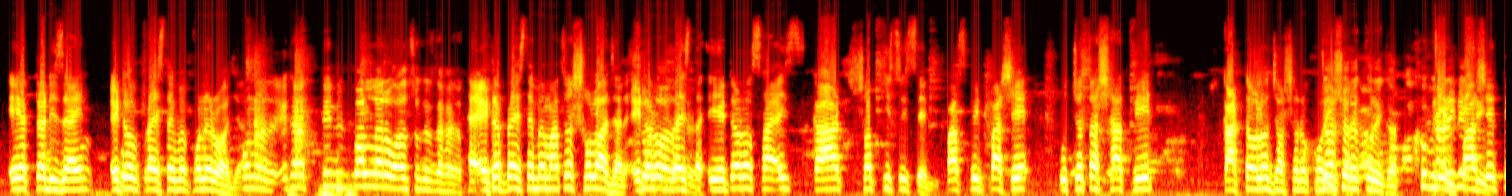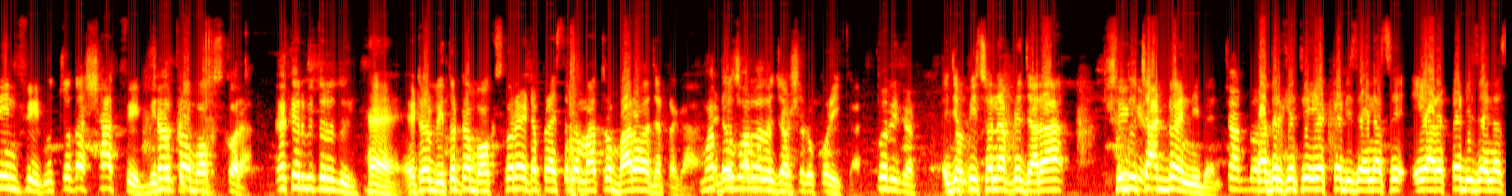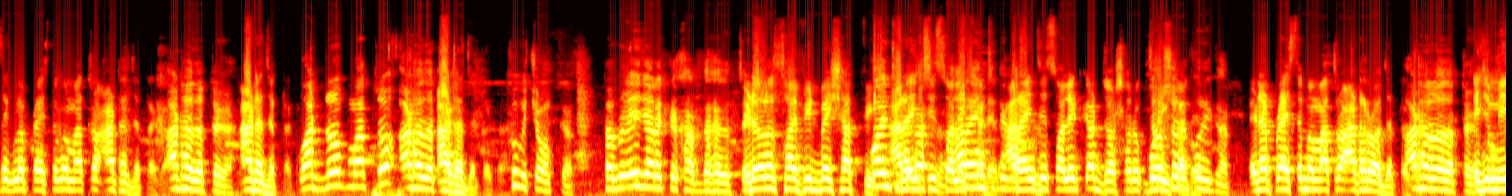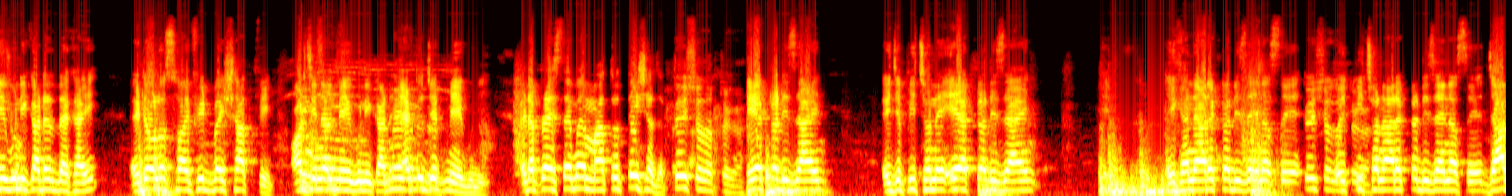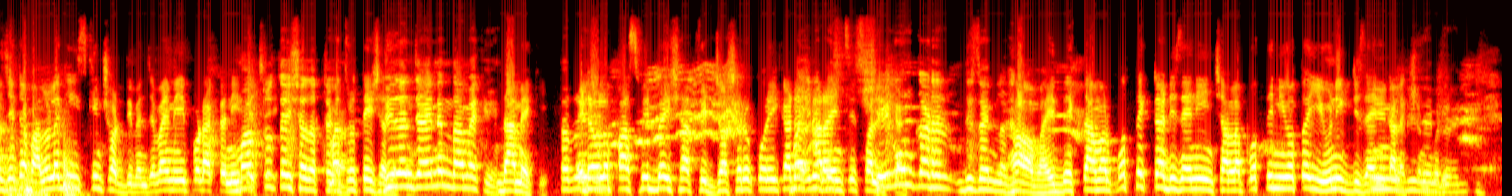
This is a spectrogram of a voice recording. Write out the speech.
এই একটা ডিজাইন এটাও প্রাইস থাকবে পনেরো হাজার। এখানে তিন পাল্লার ওয়াল শোকেস দেখা যাচ্ছে। হ্যাঁ এটা প্রাইস থাকবে মাত্র ষোলো হাজার। এটারও প্রাইস এটারও সাইজ কাঠ সবকিছুই সেম পাঁচ ফিট পাশে উচ্চতা সাত ফিট কাঠটা হলো যশোর যশোরে করিকার খুবই পাশে তিন ফিট উচ্চতা সাত ফিট ভিতরটাও বক্স করা। একের ভিতরে দুই। হ্যাঁ এটার ভিতরটা বক্স করা এটা প্রাইস থাকবে মাত্র বারো হাজার টাকা। মাত্র এটা 12,000 যশোর করিকা করিকার এই যে পিছনে আপনি যারা শুধু চার ডয়েন নিবেন। তাদের ক্ষেত্রে একটা ডিজাইন আছে এ আর একটা ডিজাইন আছে এগুলো প্রাইস থাকবে মাত্র আট হাজার টাকা। আট হাজার টাকা। আট হাজার টাকা। ওয়ার্ড্রপ মাত্র আট হাজার আট হাজার টাকা। খুবই চমৎকার। তারপর এই যে আরেকটা খাট দেখা যাচ্ছে। এটা হলো ছয় ফিট বাই সাত ফিট আড়াই ইঞ্চি সলিড আড়াই ইঞ্চি সলিড কাঠ যশোর যশোরে করিকার এটার প্রাইস থাকবে মাত্র আঠারো হাজার টাকা। আঠারো হাজার টাকা। এই যে মেহগুনি কাঠের দেখাই এটা হলো ছয় ফিট বাই সাত ফিট অরিজিনাল? মেহগুনি কাঠ এ টু জেড মেহগুনি। এটা প্রাইস থাকবে মাত্র তেইশ হাজার তেইশ হাজার টাকা। এই একটা ডিজাইন এই যে পিছনে এই একটা ডিজাইন এখানে আরেকটা ডিজাইন আছে 23,000 ওই। পিছনে আরেকটা ডিজাইন আছে। যার যেটা ভালো লাগে স্ক্রিনশট দিবেন যে ভাই আমি এই প্রোডাক্টটা নিতে মাত্র চাই। তেইশ হাজার টাকা। মাত্র 23,000 ডিজাইন জানেন দাম একই দাম তারপরে এটা হলো পাঁচ ফিট বাই সাত ফিট যশোর ইঞ্চি সলিড সেগুন কাঠের ডিজাইন লাগে। হ্যাঁ ভাই দেখতে আমার প্রত্যেকটা ডিজাইনই ইনশাআল্লাহ প্রতিনিয়ত ইউনিক ডিজাইন কালেকশন করি।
